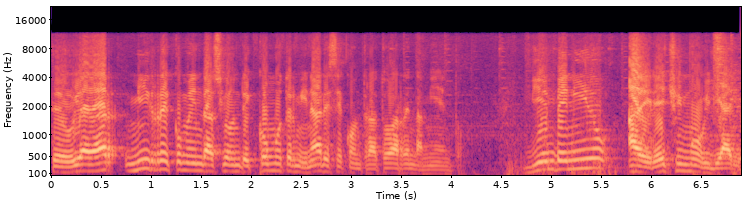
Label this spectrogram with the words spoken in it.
te voy a dar mi recomendación de cómo terminar ese contrato de arrendamiento. Bienvenido a Derecho Inmobiliario.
